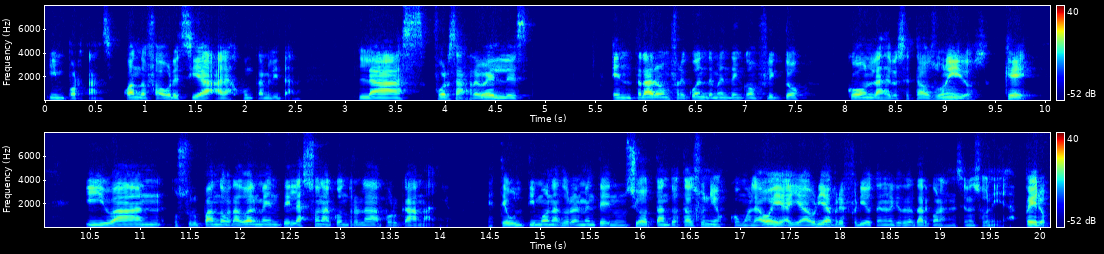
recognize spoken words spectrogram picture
importancia, cuando favorecía a la Junta Militar. Las fuerzas rebeldes entraron frecuentemente en conflicto con las de los Estados Unidos, que iban usurpando gradualmente la zona controlada por Camaño. Este último naturalmente denunció tanto a Estados Unidos como a la OEA y habría preferido tener que tratar con las Naciones Unidas. Pero,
